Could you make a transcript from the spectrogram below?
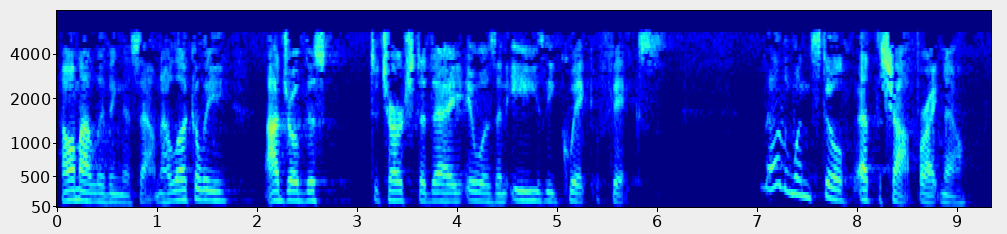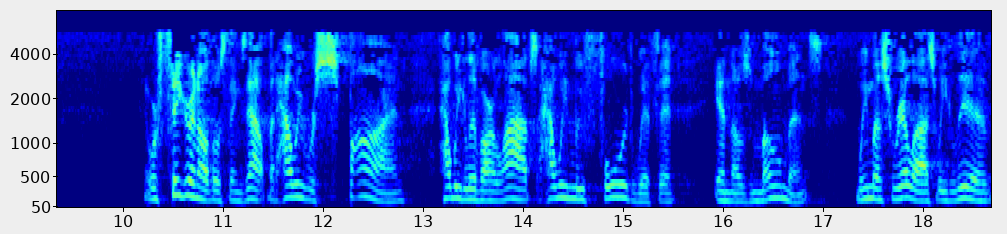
How am I living this out? Now, luckily, I drove this to church today. It was an easy, quick fix. The other one's still at the shop right now. And we're figuring all those things out. But how we respond, how we live our lives, how we move forward with it in those moments, we must realize we live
